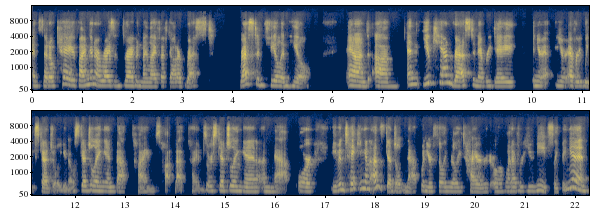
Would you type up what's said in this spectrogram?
and said, okay, if I'm going to rise and thrive in my life, I've got to rest, rest and feel and heal. And um, and you can rest in every day in your your every week schedule. You know, scheduling in bath times, hot bath times, or scheduling in a nap, or even taking an unscheduled nap when you're feeling really tired or whatever you need, sleeping in.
